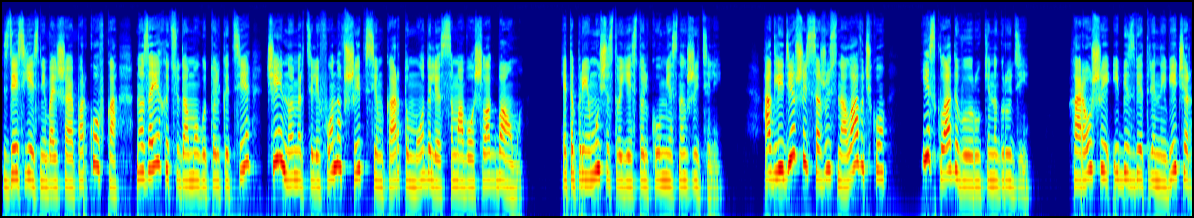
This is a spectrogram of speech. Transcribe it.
Здесь есть небольшая парковка, но заехать сюда могут только те, чей номер телефона вшит в сим-карту модуля самого шлагбаума. Это преимущество есть только у местных жителей. Оглядевшись, сажусь на лавочку и складываю руки на груди. Хороший и безветренный вечер,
